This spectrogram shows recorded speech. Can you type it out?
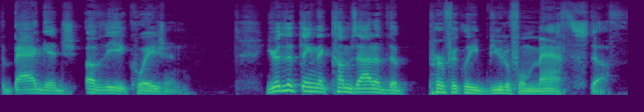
the baggage of the equation. You're the thing that comes out of the perfectly beautiful math stuff.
